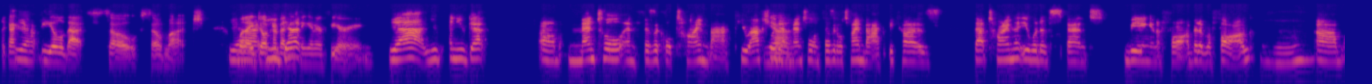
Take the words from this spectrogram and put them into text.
Like I Yeah. feel that so so much when I don't you have get- anything interfering. Yeah, you and you get um, mental and physical time back. You actually Yeah. get mental and physical time back because that time that you would have spent being in a fog, a bit of a fog, um,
